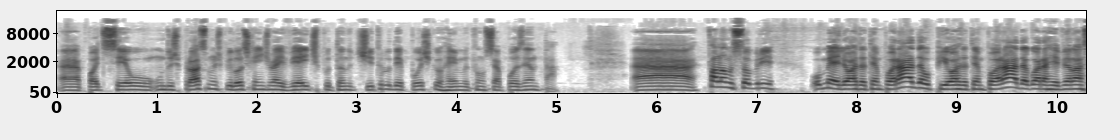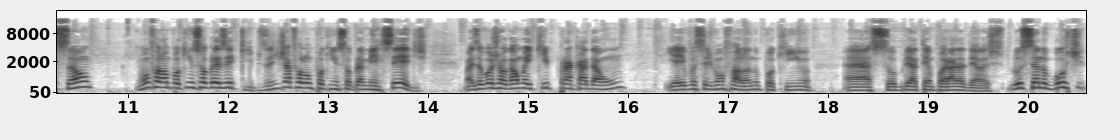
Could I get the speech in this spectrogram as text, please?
É, pode ser o, um dos próximos pilotos que a gente vai ver aí disputando o título depois que o Hamilton se aposentar. Ah, falamos sobre o melhor da temporada, o pior da temporada, agora a revelação. Vamos falar um pouquinho sobre as equipes. A gente já falou um pouquinho sobre a Mercedes, mas eu vou jogar uma equipe para cada um e aí vocês vão falando um pouquinho é, sobre a temporada delas. Luciano Burti,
